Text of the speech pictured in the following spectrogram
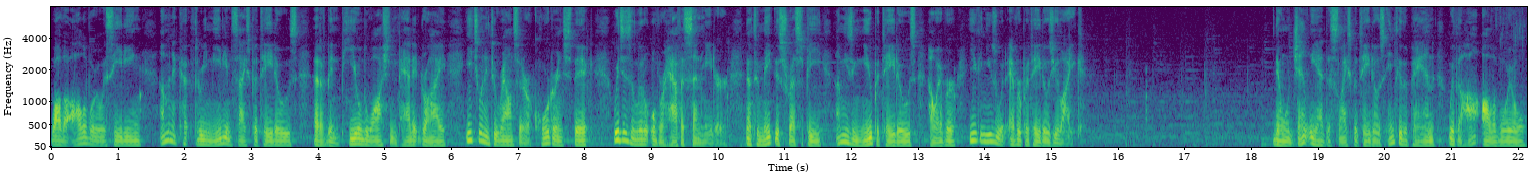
While the olive oil is heating, I'm going to cut three medium-sized potatoes that have been peeled, washed, and patted dry, each one into rounds that are a quarter inch thick, which is a little over half a centimeter. Now to make this recipe, I'm using new potatoes, however, you can use whatever potatoes you like. Then we'll gently add the sliced potatoes into the pan with the hot olive oil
